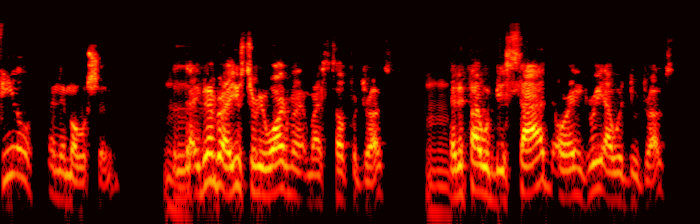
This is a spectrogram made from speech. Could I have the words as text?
feel an emotion, mm-hmm. I remember I used to reward my, myself for drugs. Mm-hmm. And if I would be sad or angry, I would do drugs.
